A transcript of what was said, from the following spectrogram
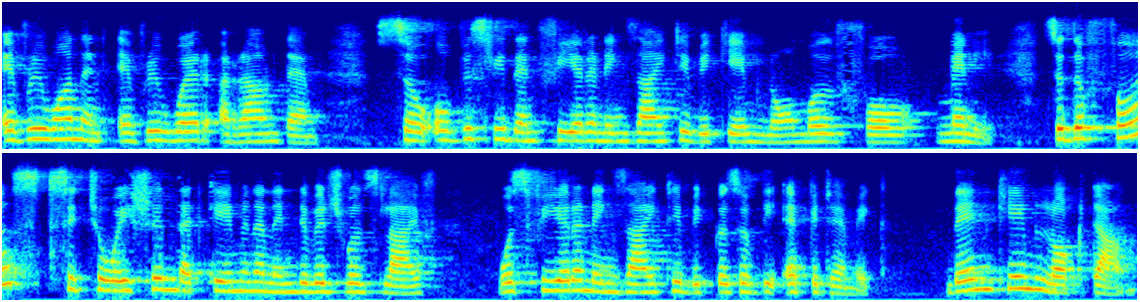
everyone and everywhere around them. So obviously then fear and anxiety became normal for many. So the first situation that came in an individual's life was fear and anxiety because of the epidemic. Then came lockdown,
